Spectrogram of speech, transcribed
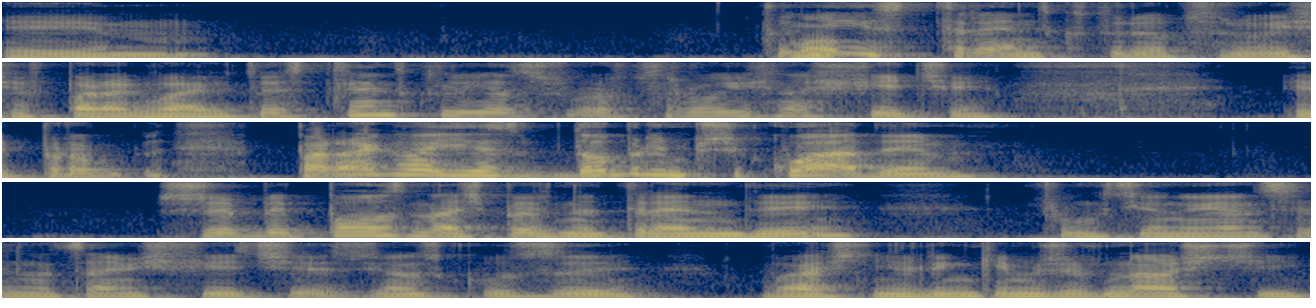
Um, to nie jest trend, który obserwuje się w Paragwaju, to jest trend, który obserwuje się na świecie. Y, Paragwaj jest dobrym przykładem, żeby poznać pewne trendy funkcjonujące na całym świecie w związku z właśnie rynkiem żywności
